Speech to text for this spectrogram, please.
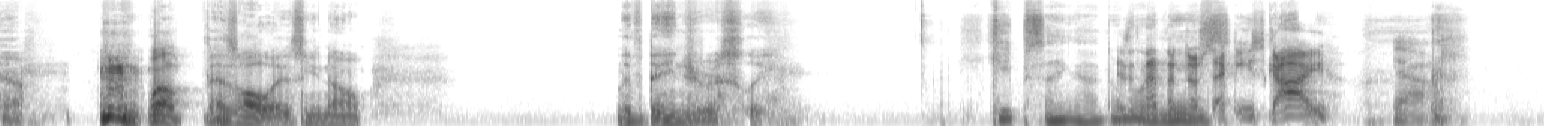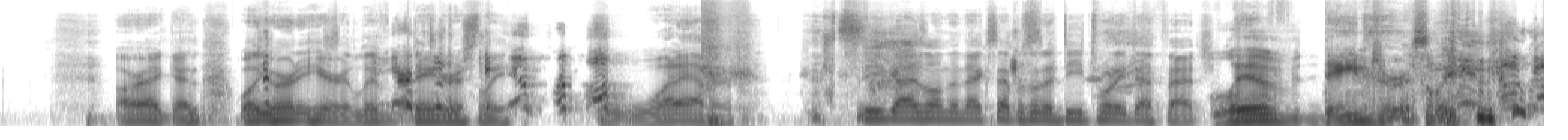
Yeah. well, as always, you know, live dangerously. Keep saying that. Don't Isn't know that it the means. Dos Equis guy? Yeah. All right, guys. Well, you heard it here. Live Here to the dangerously. Whatever. See you guys on the next episode of D20 Deathmatch. Live dangerously. Oh, God.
